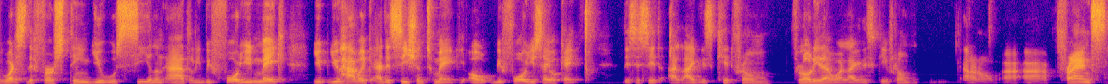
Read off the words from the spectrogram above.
what is the first thing you will see in an athlete before you make you you have like a decision to make, or before you say, okay, this is it. I like this kid from Florida, or I like this kid from I don't know uh, uh, France.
